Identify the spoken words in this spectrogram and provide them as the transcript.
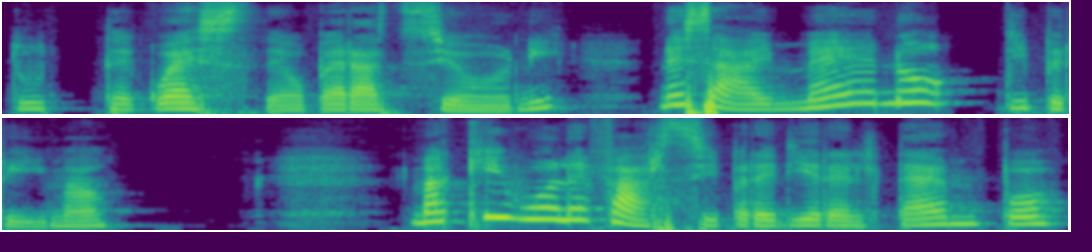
tutte queste operazioni ne sai meno di prima. Ma chi vuole farsi predire il tempo?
